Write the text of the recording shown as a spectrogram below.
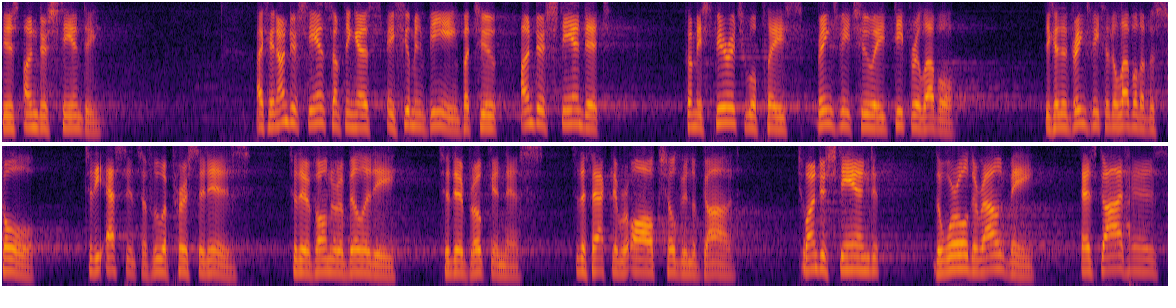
is understanding. I can understand something as a human being, but to understand it from a spiritual place brings me to a deeper level because it brings me to the level of the soul, to the essence of who a person is, to their vulnerability, to their brokenness, to the fact that we're all children of God. To understand the world around me as God has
